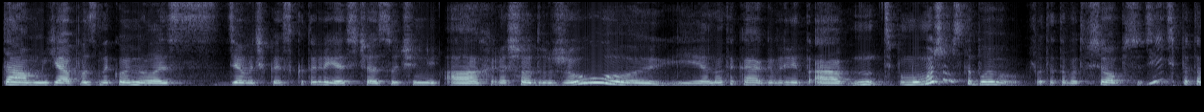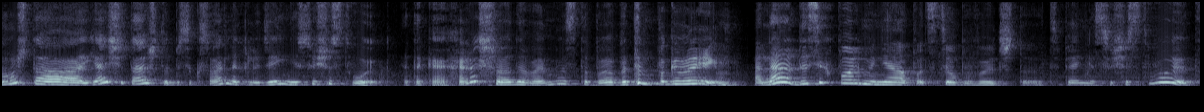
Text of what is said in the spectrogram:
Там я познакомилась с девочкой, с которой я сейчас очень а, хорошо дружу, и она такая говорит, а, ну, типа, мы можем с тобой вот это вот все обсудить, потому что я считаю, что бисексуальных людей не существует. Я такая, хорошо, давай мы с тобой об этом поговорим. Она до сих пор меня подстебывает, что тебя не существует.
